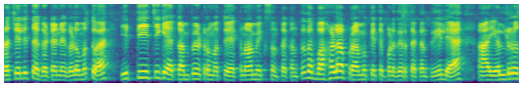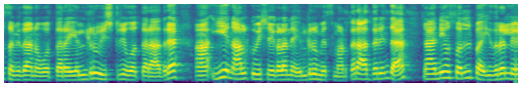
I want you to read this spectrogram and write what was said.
ಪ್ರಚಲಿತ ಘಟನೆಗಳು ಮತ್ತು ಇತ್ತೀಚೆಗೆ ಕಂಪ್ಯೂಟರ್ ಮತ್ತು ಎಕನಾಮಿಕ್ಸ್ ಅಂತಕ್ಕಂಥದ್ದು ಬಹಳ ಪ್ರಾಮುಖ್ಯತೆ ಪಡೆದಿರ್ತಕ್ಕಂಥದ್ದು. ಇಲ್ಲಿ ಎಲ್ಲರೂ ಸಂವಿಧಾನ ಓದ್ತಾರೆ, ಎಲ್ಲರೂ ಹಿಸ್ಟ್ರಿ ಓದ್ತಾರೆ. ಆದರೆ ಈ ನಾಲ್ಕು ವಿಷಯಗಳನ್ನು ಎಲ್ಲರೂ ಮಿಸ್ ಮಾಡ್ತಾರೆ. ಆದ್ದರಿಂದ ನೀವು ಸ್ವಲ್ಪ ಇದರಲ್ಲಿ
